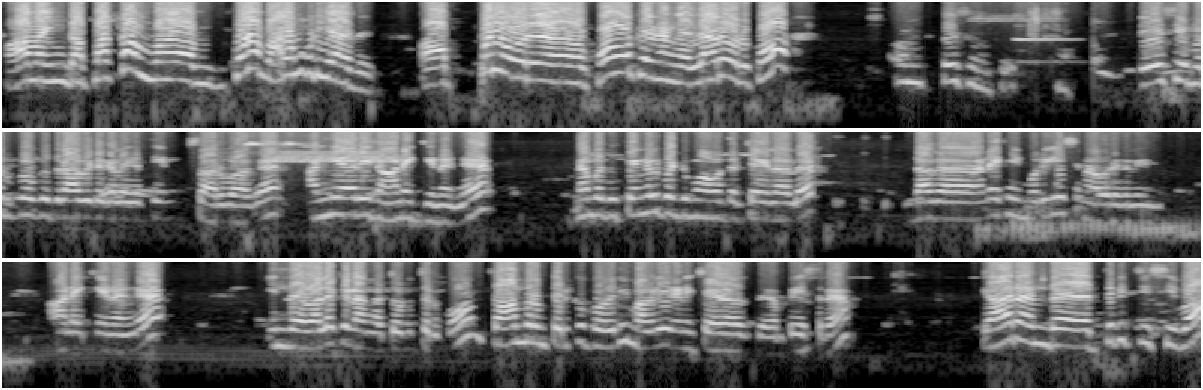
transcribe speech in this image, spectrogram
அவன் இந்த பக்கம் வ- கூட வர முடியாது. அப்படி ஒரு கோவத்துல நாங்க எல்லாரும் இருக்கோம். பேசுங்க தேசிய முற்போக்கு திராவிட கழகத்தின் சார்பாக அந்நியாரின் ஆணைக்கிணங்க நமது செங்கல்பட்டு மாவட்ட செயலாளர் டாக்டர் அனகை முருகேசன் அவர்களின் ஆணைக்கிணங்க. இந்த வழக்கு நாங்க தொடுத்திருக்கோம். தாம்பரம் தெற்கு பகுதி மகளிர் அணி செயலாளர் பேசுறேன். யார் அந்த திருச்சி சிவா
